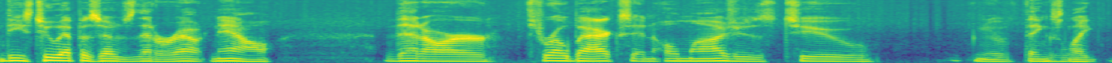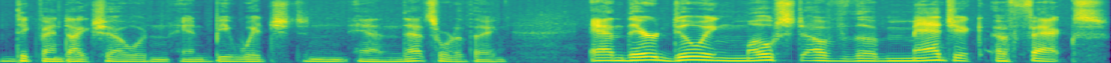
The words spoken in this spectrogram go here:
these two episodes that are out now that are throwbacks and homages to you know things like Dick Van Dyke Show and, and Bewitched and, and that sort of thing. And they're doing most of the magic effects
